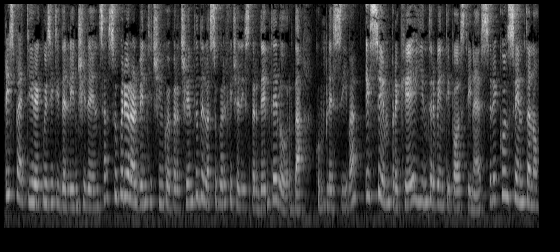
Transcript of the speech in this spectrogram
rispetti i requisiti dell'incidenza superiore al 25% della superficie disperdente lorda complessiva e sempre che gli interventi posti in essere consentano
